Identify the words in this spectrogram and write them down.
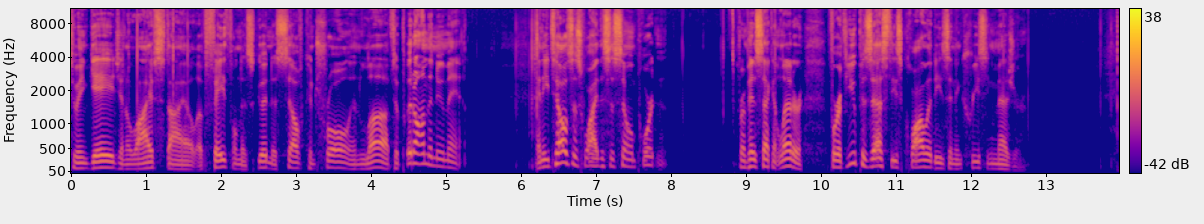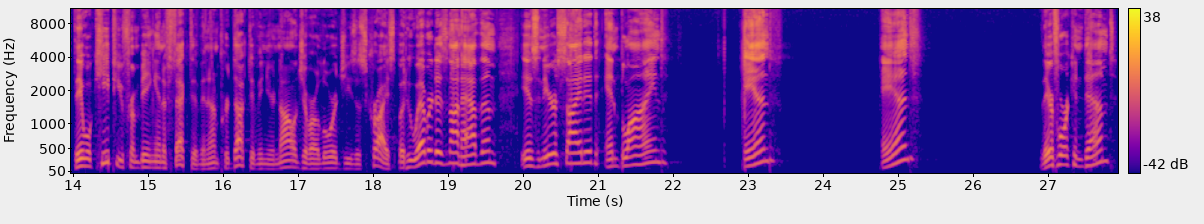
to engage in a lifestyle of faithfulness, goodness, self control, and love, to put on the new man. And he tells us why this is so important from his second letter. For if you possess these qualities in increasing measure, they will keep you from being ineffective and unproductive in your knowledge of our Lord Jesus Christ. But whoever does not have them is nearsighted and blind and, and, therefore condemned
